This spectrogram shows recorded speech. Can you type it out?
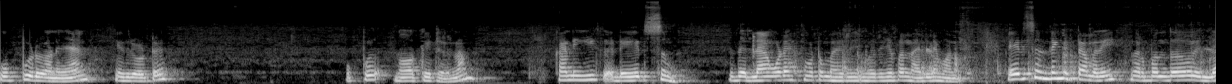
ഉപ്പിടുകയാണ് ഞാൻ. ഇതിലോട്ട് ഉപ്പ് നോക്കിയിട്ടിടണം. കാരണം ഈ ഡേറ്റ്സും ഇതെല്ലാം കൂടെ അങ്ങോട്ട് മരി മുരിഞ്ഞപ്പോൾ നല്ല മണം. ഡേറ്റ്സ് ഉണ്ടെങ്കിൽ ഇട്ടാൽ മതി. നിർബന്ധവും ഇല്ല.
